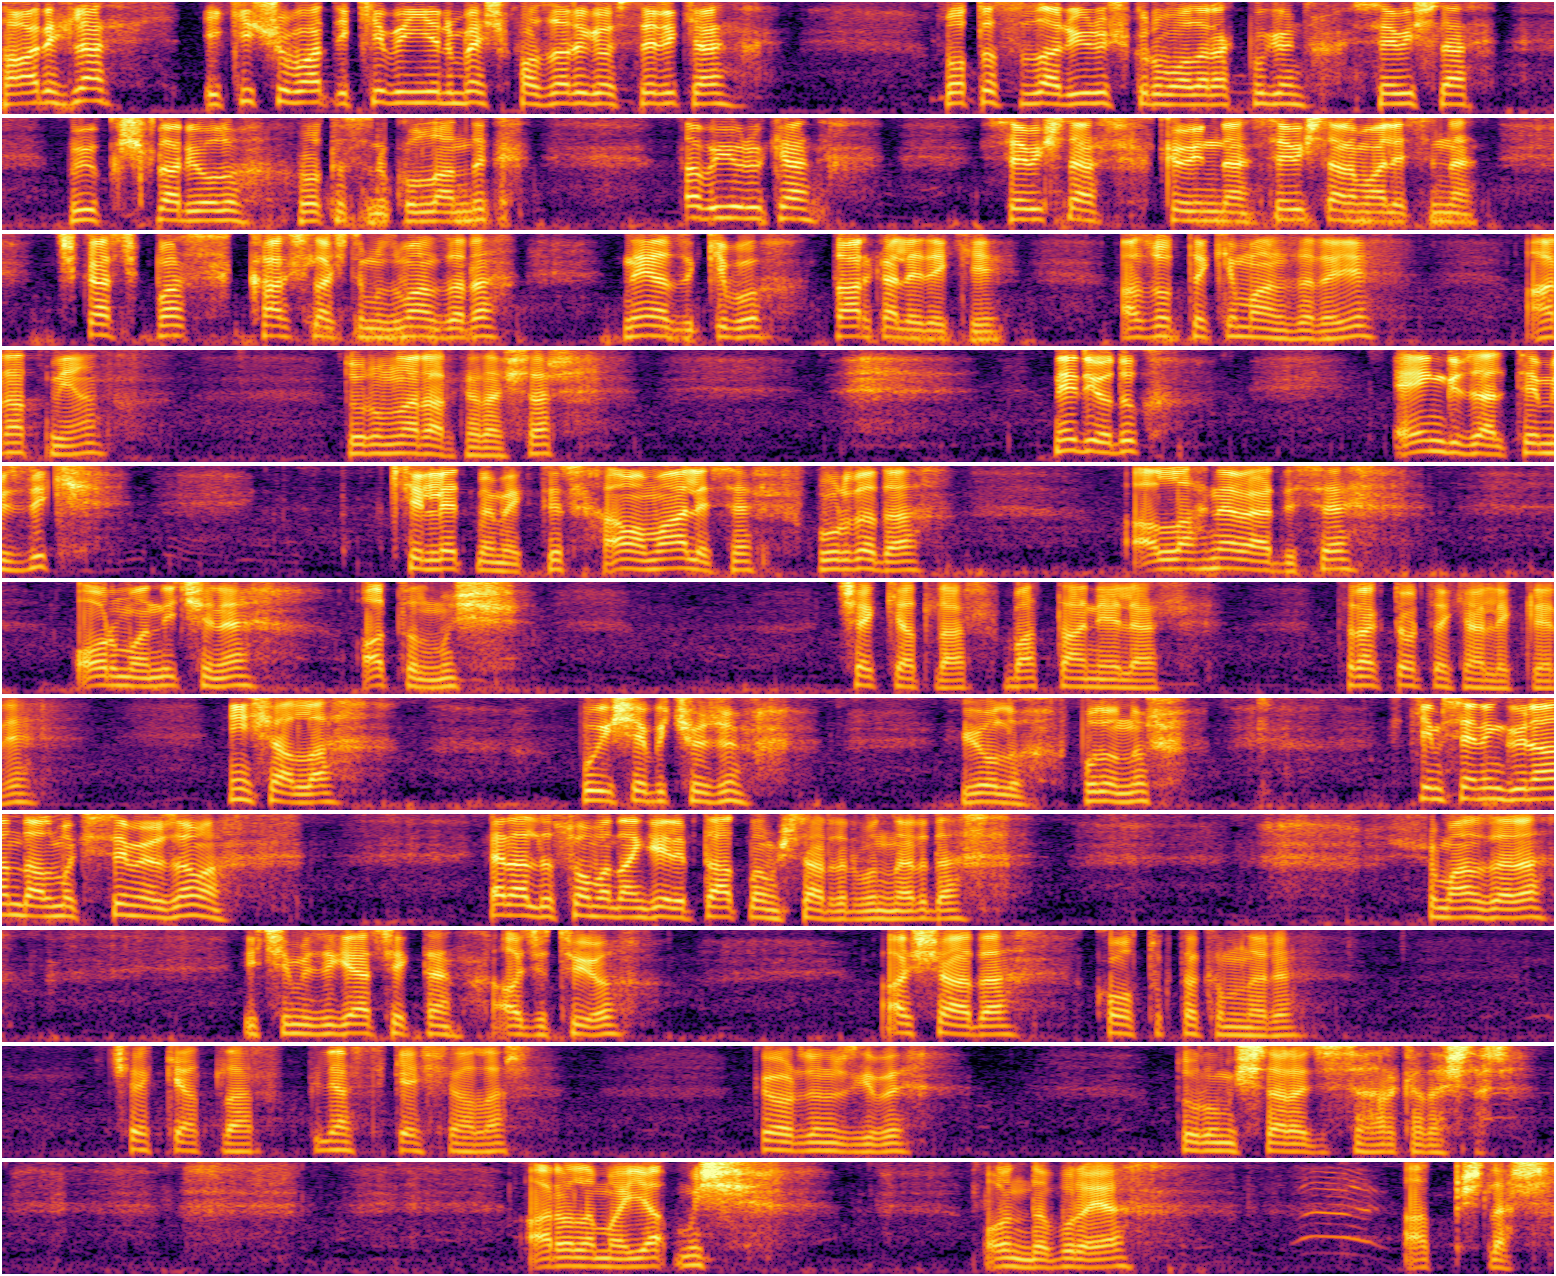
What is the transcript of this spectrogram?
Tarihler 2 Şubat 2025 pazarı gösterirken Rotasızlar yürüyüş grubu olarak bugün Sevişler Büyük Işıklar yolu rotasını kullandık. Tabi yürürken Sevişler köyünden, Sevişler mahallesinden çıkar çıkmaz karşılaştığımız manzara ne yazık ki bu Darkale'deki Azot'taki manzarayı aratmayan durumlar arkadaşlar. Ne diyorduk? En güzel temizlik kirletmemektir. Ama maalesef burada da Allah ne verdiyse ormanın içine atılmış çekyatlar, battaniyeler, traktör tekerlekleri. İnşallah bu işe bir çözüm yolu bulunur. Kimsenin günahını da almak istemiyoruz ama herhalde Soma'dan gelip dağıtmamışlardır bunları da. Şu manzara içimizi gerçekten acıtıyor. Aşağıda koltuk takımları, çekyatlar, plastik eşyalar gördüğünüz gibi durum işler acısı arkadaşlar. Aralamayı yapmış. Onu da buraya atmışlar.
